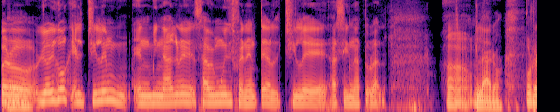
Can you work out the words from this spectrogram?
pero yo digo que el chile en, vinagre sabe muy diferente al chile así natural. Claro. Porque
